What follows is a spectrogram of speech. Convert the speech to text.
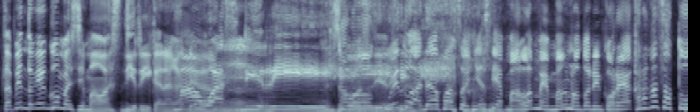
tapi untungnya gue masih mawas diri kadang-kadang. Mawas Hmm. diri. Kalau gue tuh ada fasenya setiap malam memang nontonin Korea Karena kan satu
